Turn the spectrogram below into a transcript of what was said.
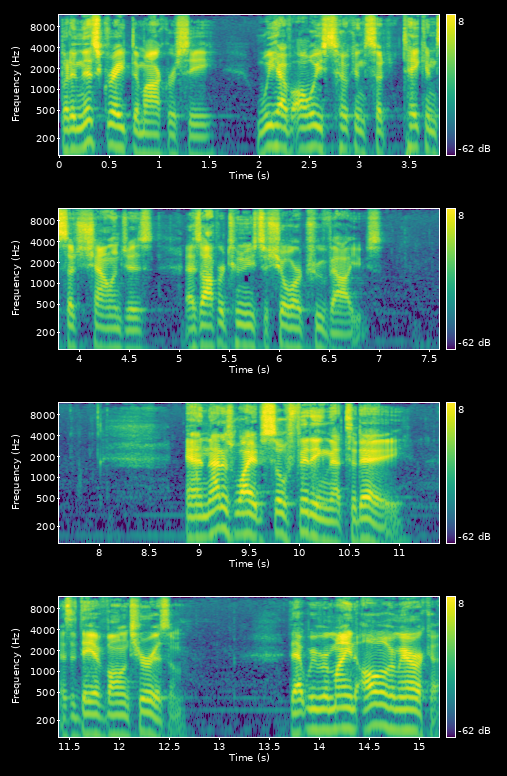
But in this great democracy, we have always taken such, taken such challenges as opportunities to show our true values. And that is why it's so fitting that today, as a day of volunteerism, that we remind all of America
